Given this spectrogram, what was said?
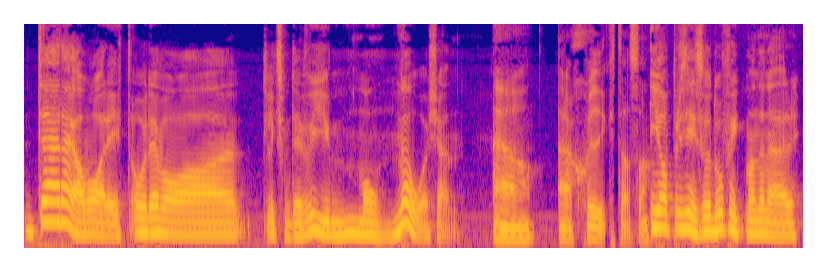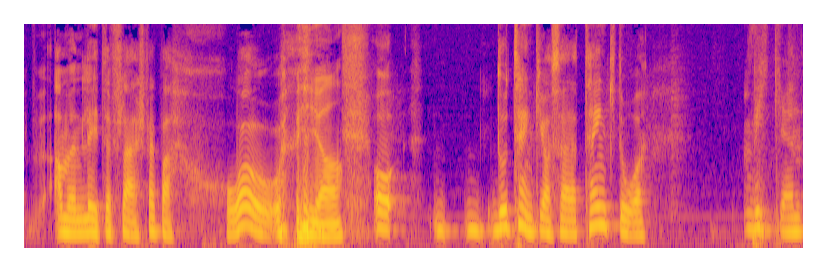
Där har jag varit och det var, liksom, det var ju många år sedan. Ja, är sjukt alltså. Ja precis, och då fick man den här, ja men lite flashback bara, wow. Ja, Och då tänker jag så här, tänk då vilken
